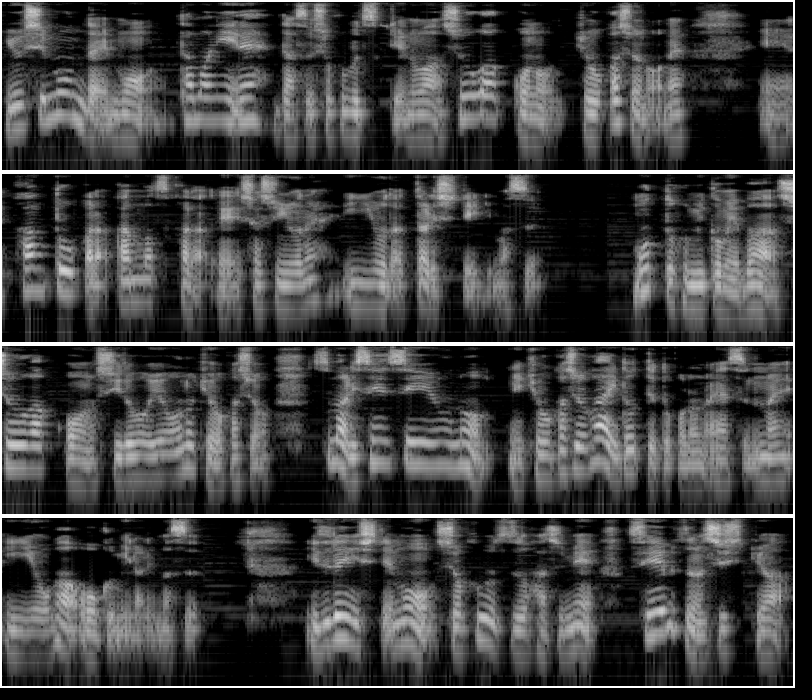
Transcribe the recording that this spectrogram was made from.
入試問題もたまにね、出す植物っていうのは、小学校の教科書のね、えー、関東から、端末から、えー、写真をね、引用だったりしていきます。もっと踏み込めば、小学校の指導用の教科書、つまり先生用の教科書ガイドってところのやつの引用が多く見られます。いずれにしても、植物をはじめ、生物の知識は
